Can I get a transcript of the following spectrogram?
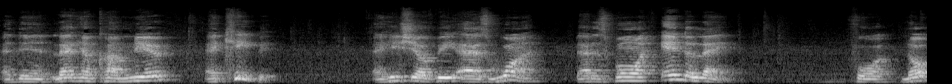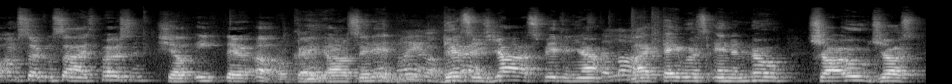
And then let him come near and keep it. And he shall be as one that is born in the land. For no uncircumcised person shall eat thereof. Okay, y'all see that? Oh, this right. is Yah speaking, y'all. The. Like they was in the new Shaul just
